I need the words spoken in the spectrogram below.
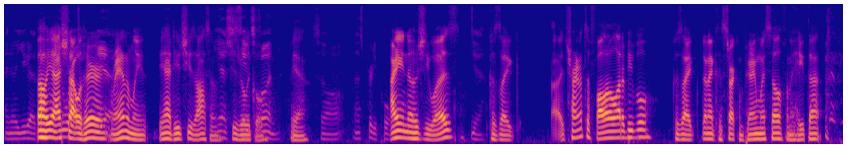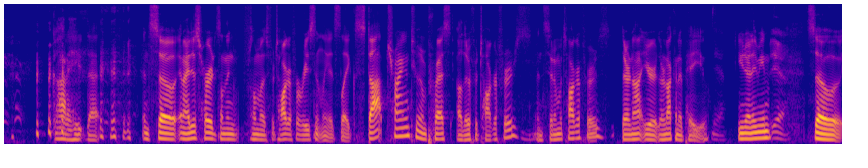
I know you got. Oh yeah, I shot with her Yeah. randomly. Yeah, dude, she's awesome. Yeah, she she's really cool. fun. Yeah, So that's pretty cool. I didn't know who she was yeah. because like I try not to follow a lot of people because like then I can start comparing myself and I hate that. God, I hate that. And so, and I just heard something from a photographer recently. It's like stop trying to impress other photographers and cinematographers. They're not your. They're not going to pay you. Yeah. You know what I mean? Yeah. So,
